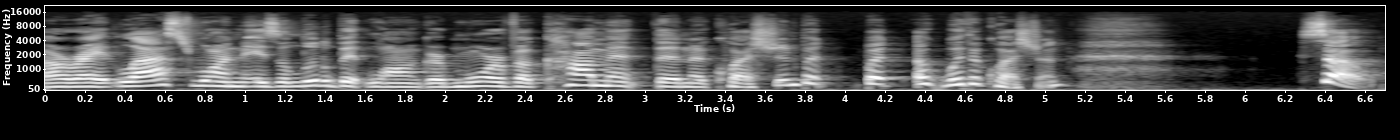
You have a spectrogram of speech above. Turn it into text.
All right, last one is a little bit longer, more of a comment than a question, but but uh, with a question. So,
